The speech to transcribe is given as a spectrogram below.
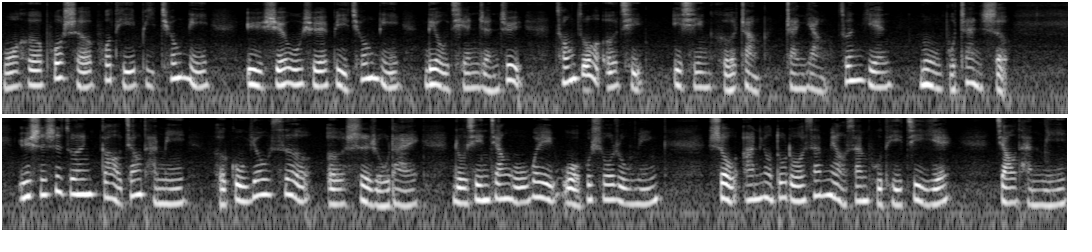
摩诃婆舍波提比丘尼与学无学比丘尼六千人俱，从座而起，一心合掌。瞻仰尊严，目不战舍。于是世尊告焦檀弥：何故忧色而视如来？汝心将无畏，我不说汝名。受阿耨多罗三藐三菩提记耶？焦檀弥：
